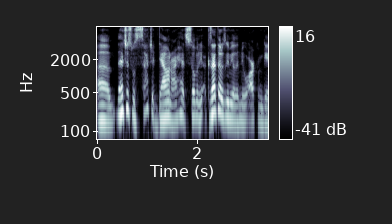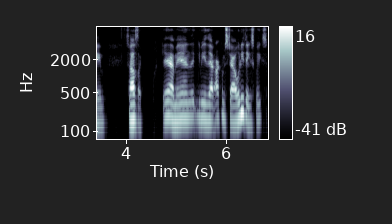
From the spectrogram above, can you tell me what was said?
Um, that just was such a downer. I had so many because I thought it was gonna be the new Arkham game, so I was like, "Yeah, man, give me that Arkham style." What do you think, Squeaks?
